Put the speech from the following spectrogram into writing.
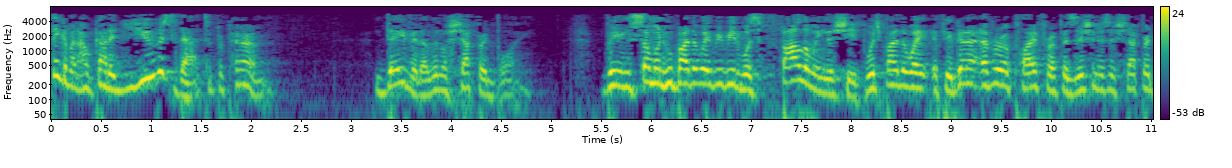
think about how God had used that to prepare him. David, a little shepherd boy, being someone who, by the way, we read was following the sheep, which, by the way, if you're going to ever apply for a position as a shepherd,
